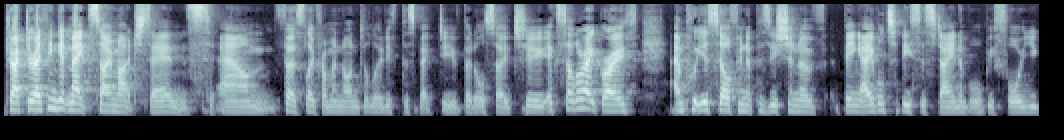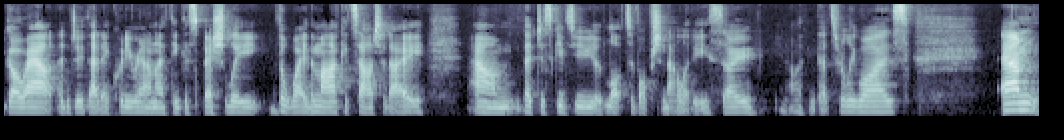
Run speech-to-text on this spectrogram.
Tractor. I think it makes so much sense, um, firstly, from a non dilutive perspective, but also to accelerate growth and put yourself in a position of being able to be sustainable before you go out and do that equity round. I think, especially the way the markets are today, um, that just gives you lots of optionality. So, you know, I think that's really wise. Um,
